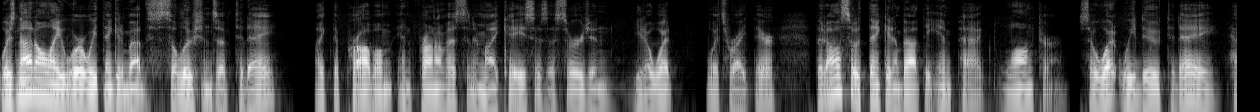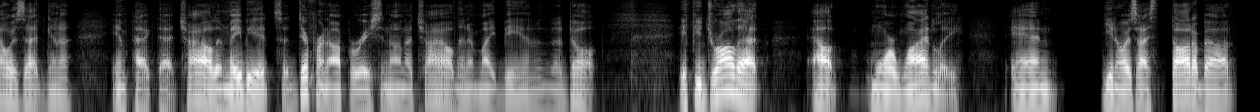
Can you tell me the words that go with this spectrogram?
was not only were we thinking about the solutions of today, like the problem in front of us, and in my case as a surgeon, you know, what, what's right there, but also thinking about the impact long term. So what we do today, how is that going to impact that child? And maybe it's a different operation on a child than it might be in an adult. If you draw that out more widely, and you know, as I thought about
